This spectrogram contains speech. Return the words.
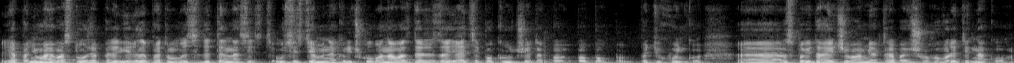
Я розумію, вас теж перевірили, тому ви сидите на у системі на крючку, вона вас держить за яйця, покручує так по- по- по- по- потихоньку, е, розповідаючи вам, як треба і що говорити, і на кого.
